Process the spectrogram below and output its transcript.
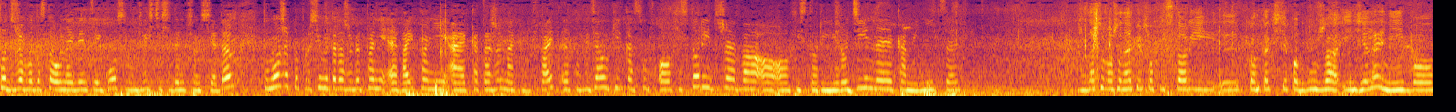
to drzewo dostało najwięcej głosów, 277. Tu może poprosimy teraz, żeby Pani Ewa i Pani Katarzyna e, powiedziały kilka słów o historii drzewa, o, o historii rodziny, kamienicy. Znaczy może najpierw o historii y, w kontekście podgórza i zieleni, bo y,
